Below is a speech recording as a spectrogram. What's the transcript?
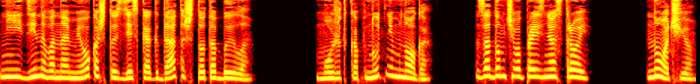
ни единого намека, что здесь когда-то что-то было. «Может, копнуть немного?» Задумчиво произнес Трой. «Ночью».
